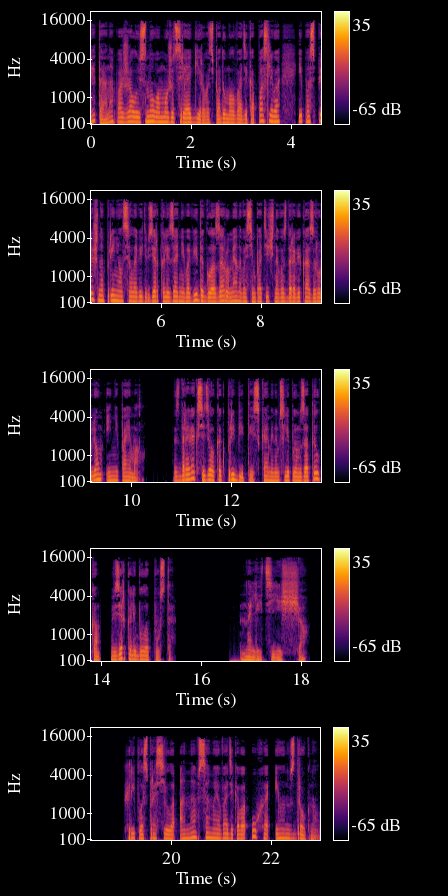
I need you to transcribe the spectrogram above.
это она, пожалуй, снова может среагировать, подумал Вадик опасливо и поспешно принялся ловить в зеркале заднего вида глаза румяного симпатичного здоровяка за рулем и не поймал. Здоровяк сидел как прибитый, с каменным слепым затылком, в зеркале было пусто. — Налить еще? — хрипло спросила она в самое Вадиково ухо, и он вздрогнул.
